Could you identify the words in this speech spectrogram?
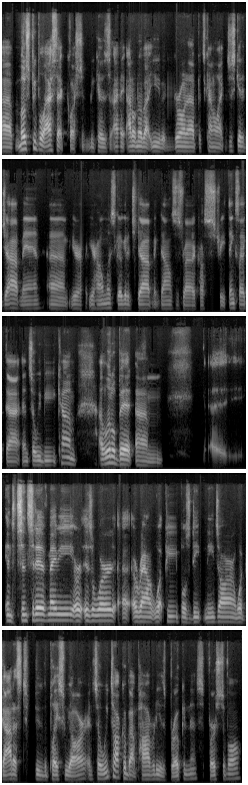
Uh, most people ask that question because I, I don't know about you, but growing up, it's kind of like just get a job, man. Um, you're you're homeless, go get a job. McDonald's is right across the street, things like that. And so we become a little bit um, insensitive, maybe, or is a word uh, around what people's deep needs are and what got us to the place we are. And so we talk about poverty as brokenness, first of all.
